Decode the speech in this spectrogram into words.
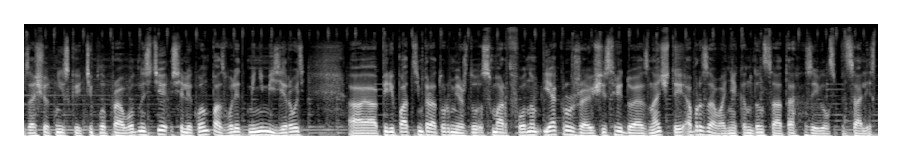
Защита счет низкой теплопроводности силикон позволит минимизировать э, перепад температур между смартфоном и окружающей средой, а значит и образование конденсата, заявил специалист.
